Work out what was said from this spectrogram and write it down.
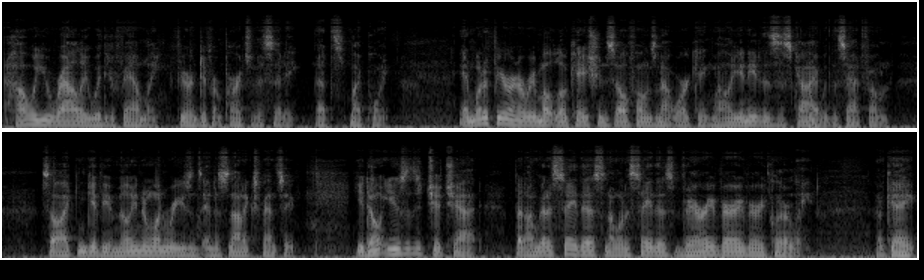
How will you rally with your family if you're in different parts of a city? That's my point. And what if you're in a remote location, cell phone's not working? Well, you need is the sky with the sat phone. So I can give you a million and one reasons, and it's not expensive. You don't use it to chit chat, but I'm going to say this, and I want to say this very, very, very clearly. Okay,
